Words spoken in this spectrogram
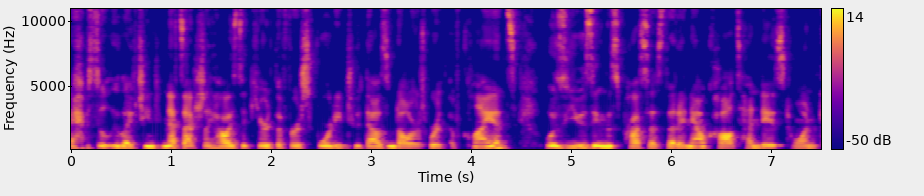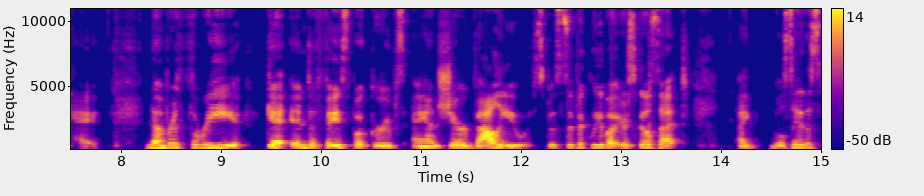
absolutely life changing. That's actually how I secured the first $42,000 worth of clients was using this process that I now call 10 days to 1K. Number three, get into Facebook groups and share value, specifically about your skill set. I will say this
